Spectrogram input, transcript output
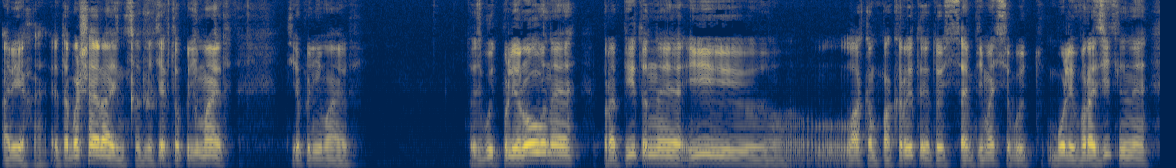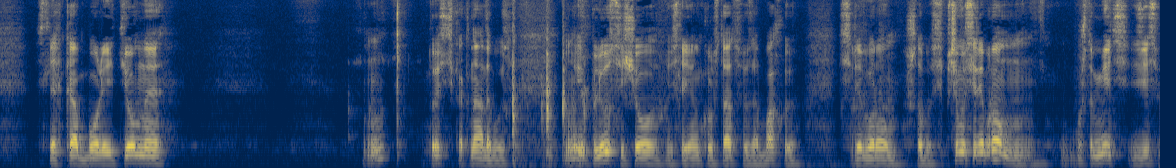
ореха. Это большая разница. Для тех, кто понимает, те понимают. То есть будет полированное, пропитанное и лаком покрытое. То есть, сами понимаете, все будет более выразительное, слегка более темное. Ну, то есть, как надо будет. Ну и плюс еще, если я инкрустацию забахаю серебром. Чтобы... Почему серебром? Потому что медь здесь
